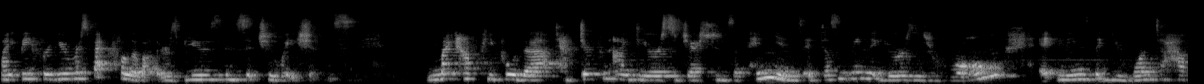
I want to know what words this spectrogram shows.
might be for you, respectful of others' views and situations. You might have people that have different ideas, suggestions, opinions. It doesn't mean that yours is wrong. It means that you want to have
